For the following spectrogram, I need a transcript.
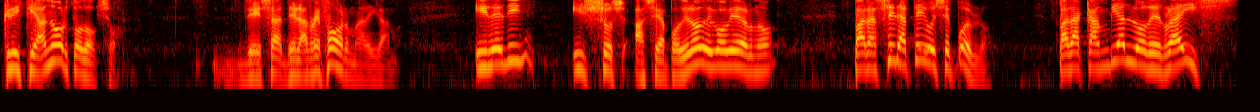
cristiano ortodoxo, de, esa- de la reforma, digamos. Y Lenin hizo, se apoderó del gobierno para hacer ateo ese pueblo, para cambiarlo de raíz.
